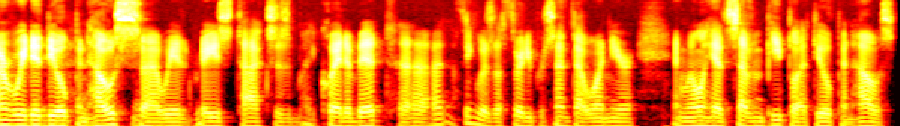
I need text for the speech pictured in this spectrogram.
remember we did the open house? Uh, we had raised taxes by quite a bit. Uh, i think it was a 30% that one year and we only had seven people at the open house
